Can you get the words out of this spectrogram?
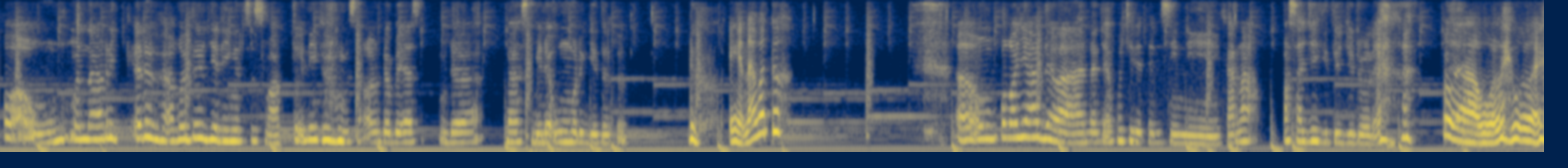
Wow, menarik. Aduh, aku tuh jadi inget sesuatu nih kalau misalnya udah bahas udah bahas beda umur gitu tuh. Duh, inget apa tuh? Um, pokoknya ada lah, nanti aku cerita di sini karena pas aja gitu judulnya. Wah, boleh boleh.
